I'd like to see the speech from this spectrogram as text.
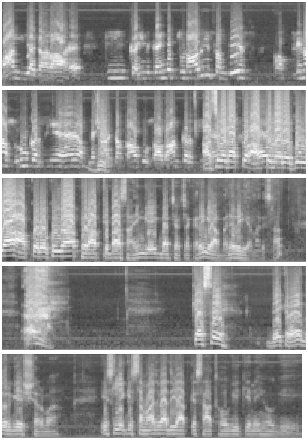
मान लिया जा रहा है कि कहीं न कहीं वो चुनावी संदेश देना शुरू कर दिए हैं अपने कार्यकर्ताओं को सावधान कर दिए आरसी बट आपको आपको मैं रोकूँगा आपको रोकूँगा फिर आपके पास आएँगे एक बार चर्चा करेंगे आप बने रहिए हमारे साथ। कैसे देख रहे हैं दुर्गेश शर्मा? इसलिए कि समाजवादी आपके साथ होगी कि नहीं होगी?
